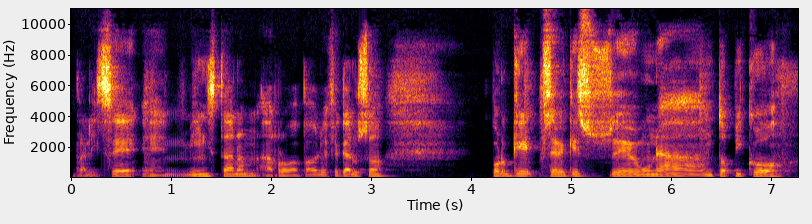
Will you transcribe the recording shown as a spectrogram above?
realicé en mi Instagram, arroba Pablo F. Caruso, porque se ve que es eh, un tópico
